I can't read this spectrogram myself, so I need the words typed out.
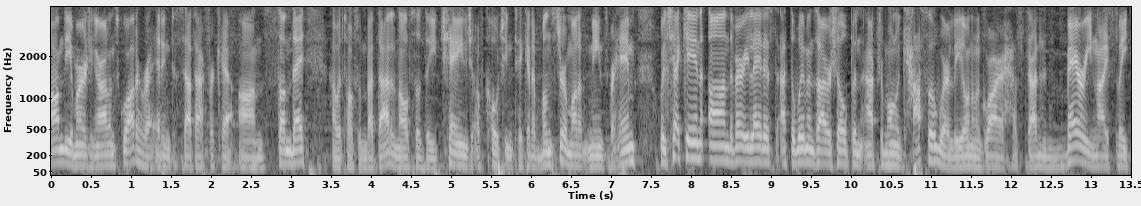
on the emerging Ireland squad who are heading to South Africa on Sunday. I will talk to him about that and also the change of coaching ticket at Munster and what it means for him. We'll check in on the very latest at the Women's Irish Open at Dromoland Castle, where Leona Maguire has started very nicely.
